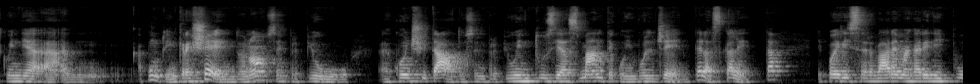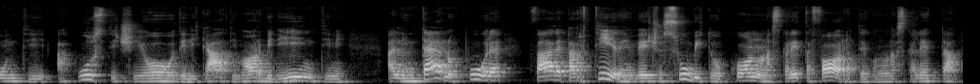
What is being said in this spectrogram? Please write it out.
quindi eh, appunto in crescendo, no? sempre più eh, concitato, sempre più entusiasmante, coinvolgente la scaletta e poi riservare magari dei punti acustici o delicati, morbidi, intimi all'interno oppure fare partire invece subito con una scaletta forte, con una scaletta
